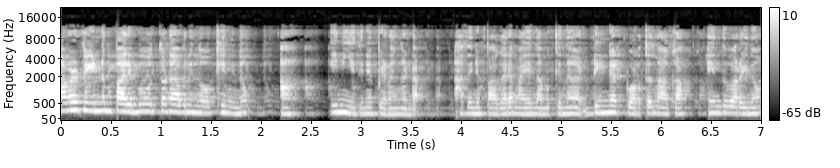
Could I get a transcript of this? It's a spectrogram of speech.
അവൾ വീണ്ടും പരിഭവത്തോടെ അവനെ നോക്കി നിന്നു. ആ ഇനി ഇതിനെ പിണങ്ങണ്ട. അതിന് പകരമായി നമുക്കിന്ന് ഡിന്നർ പുറത്തുനിന്നാക്കാം എന്തു പറയുന്നു?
